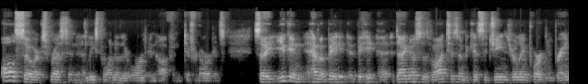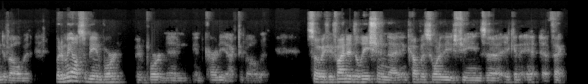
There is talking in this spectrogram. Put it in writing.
also are expressed in at least one other organ, often different organs. So you can have a, a, a, diagnosis of autism because the gene is really important in brain development, but it may also be important, important in, in cardiac development. So if you find a deletion that encompasses one of these genes, uh, it can affect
